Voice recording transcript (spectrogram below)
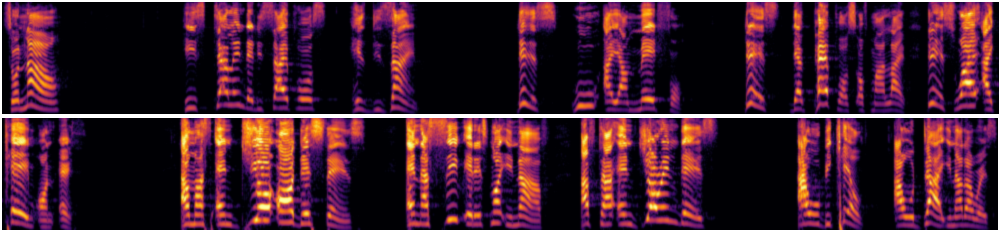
So now, he's telling the disciples his design. This is who I am made for. This is the purpose of my life. This is why I came on earth. I must endure all these things, and as if it is not enough, after enduring this, I will be killed. I will die, in other words.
